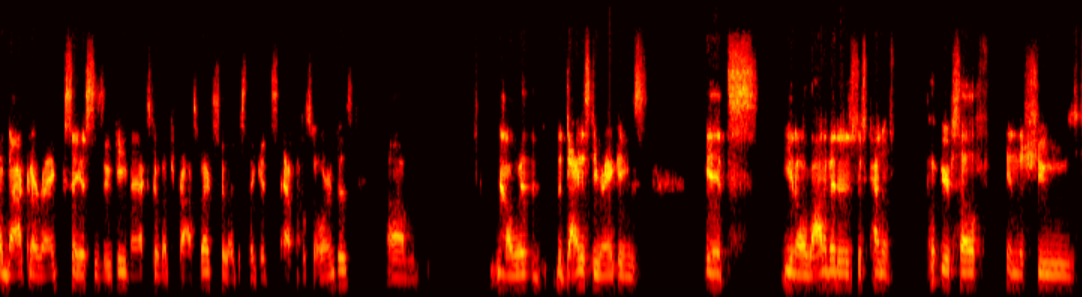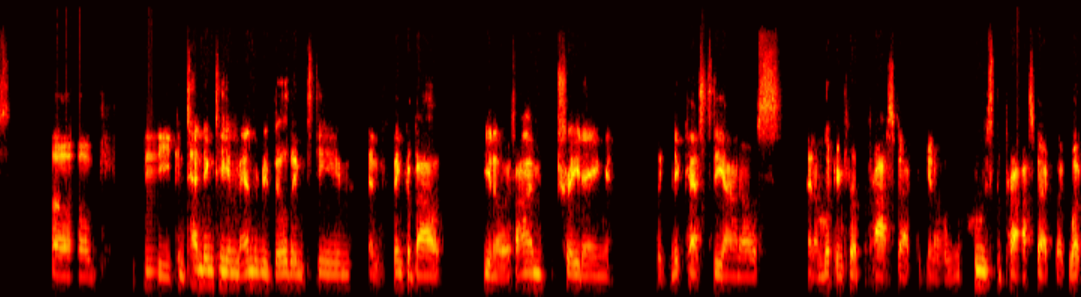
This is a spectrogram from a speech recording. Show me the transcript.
am not going to rank say, a Suzuki next to a bunch of prospects who I just think it's apples to oranges. Um, now with the dynasty rankings, it's you know a lot of it is just kind of put yourself in the shoes of the contending team and the rebuilding team and think about, you know, if I'm trading like Nick Castellanos and I'm looking for a prospect, you know, who's the prospect? Like what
